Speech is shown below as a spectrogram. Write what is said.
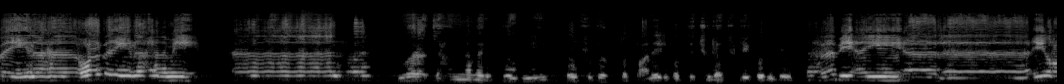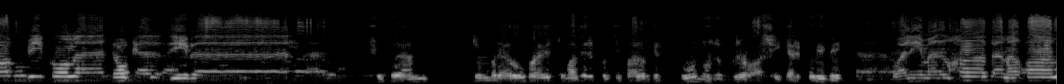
بينها وبين حميم آن উহারা জাহান্নামের অগ্নি ও ফুটন্ত পানির মধ্যে ছুটাছুটি করিবে فبأي آلاء ربكما تكذبان সুতরাং তোমরা উভয়ে তোমাদের প্রতিপালকের কোন অনুগ্রহ অস্বীকার করিবে ولمن خاف مقام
